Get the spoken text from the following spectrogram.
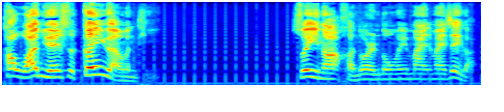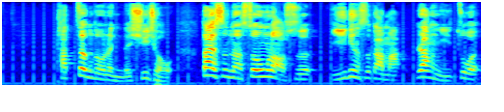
它完全是根源问题，所以呢，很多人都会卖卖这个，它正中了你的需求。但是呢，松老师一定是干嘛？让你做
